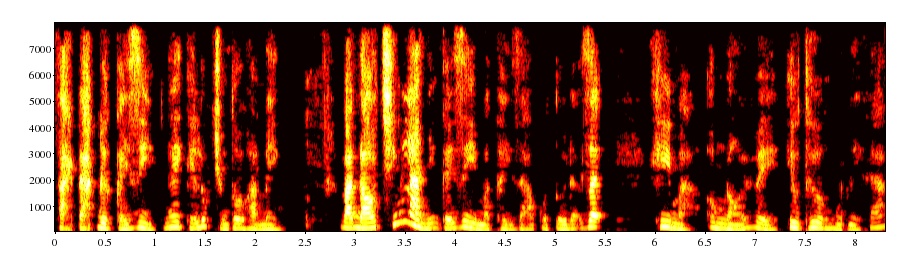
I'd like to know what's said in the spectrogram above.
phải đạt được cái gì ngay cái lúc chúng tôi hòa mình. Và đó chính là những cái gì mà thầy giáo của tôi đã dạy khi mà ông nói về yêu thương một người khác.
